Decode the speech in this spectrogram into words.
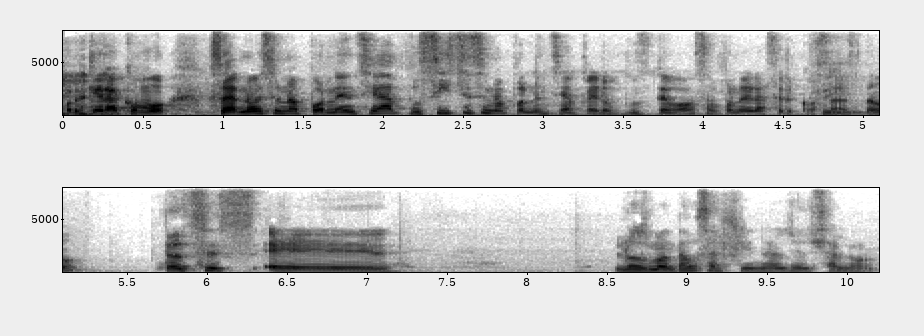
porque era como, o sea, no es una ponencia, pues sí, sí es una ponencia, pero pues te vamos a poner a hacer cosas, ¿no? Entonces, eh, los mandamos al final del salón.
